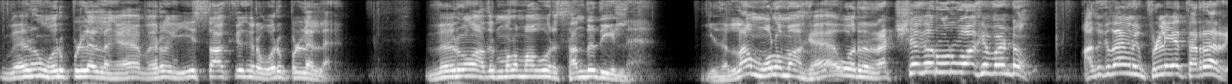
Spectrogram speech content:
வெறும் ஒரு பிள்ளை இல்லைங்க. வெறும் ஈசாக்குங்கிற ஒரு பிள்ளை இல்லை. வெறும் அதன் மூலமாக ஒரு சந்ததி இல்லை. இதெல்லாம் மூலமாக ஒரு ரட்சகர் உருவாக வேண்டும். அதுக்கு தான் இவனுக்கு பிள்ளையே தர்றாரு.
